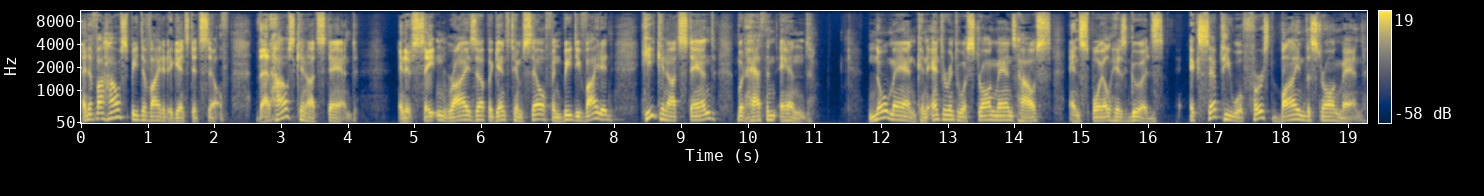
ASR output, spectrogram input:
And if a house be divided against itself, that house cannot stand. And if Satan rise up against himself and be divided, he cannot stand, but hath an end. No man can enter into a strong man's house and spoil his goods, except he will first bind the strong man,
